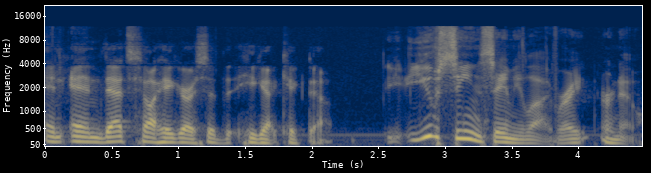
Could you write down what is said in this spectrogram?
and and that's how Hagar said that he got kicked out. You've seen Sammy live, right? Or no?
